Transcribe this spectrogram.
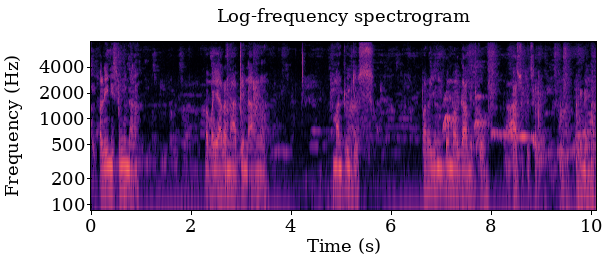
ipalinis muna babayaran natin ang monthly dues para yung ibang mga gamit ko pasok sa. Tingnan nyo.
